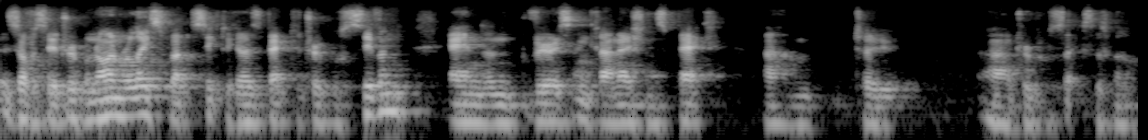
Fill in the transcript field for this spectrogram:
it's obviously a Drupal 9 release, but sector goes back to Drupal 7 and in various incarnations back um, to uh, Drupal 6 as well.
